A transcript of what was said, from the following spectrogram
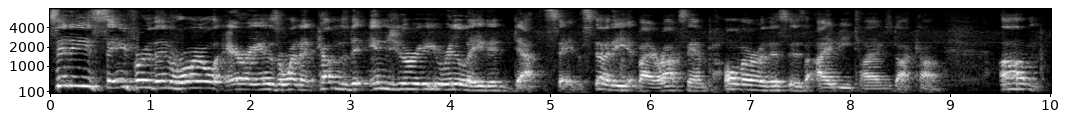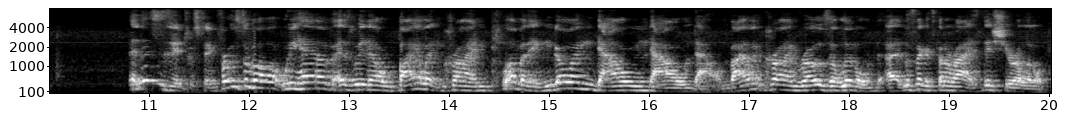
Cities safer than rural areas when it comes to injury-related deaths, say the study by Roxanne Palmer. This is ibtimes.com. Um, and this is interesting. First of all, we have, as we know, violent crime plummeting, going down, down, down. Violent crime rose a little. Uh, it looks like it's going to rise this year a little.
